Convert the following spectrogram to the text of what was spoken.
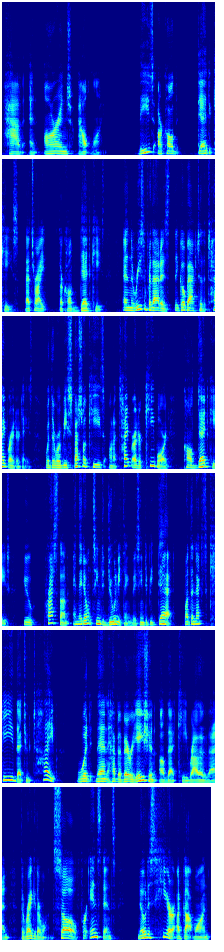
have an orange outline. These are called dead keys. That's right. They're called dead keys. And the reason for that is they go back to the typewriter days where there would be special keys on a typewriter keyboard called dead keys. You press them and they don't seem to do anything. They seem to be dead. But the next key that you type would then have a variation of that key rather than the regular one. So for instance, notice here I've got one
